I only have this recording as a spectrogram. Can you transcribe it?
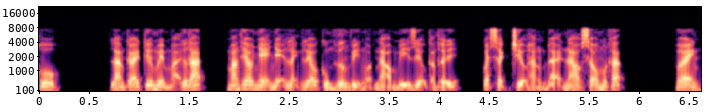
Hô. Làm cái kia mềm mại ướt át, mang theo nhẹ nhẹ lạnh lẽo cùng hương vị ngọt ngào mỹ rượu cảm thấy quét sạch triệu hàng đại não sau một khắc. Vê anh,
